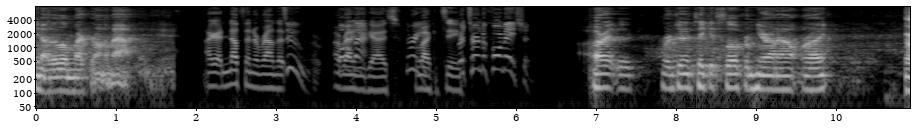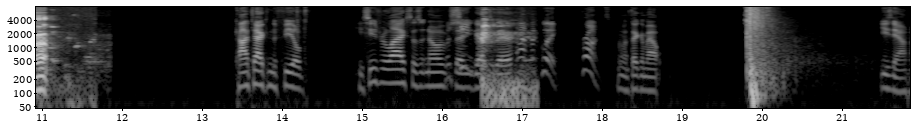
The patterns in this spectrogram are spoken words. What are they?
you know, the little marker on the map. I got nothing around the Two. Around back. you guys from what I can see. Return to formation. Alright, Luke, we're gonna take it slow from here on out, alright? Alright. Contact in the field. He seems relaxed, doesn't know that you guys are there. Half a click. Front. I'm gonna take him out. He's down.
